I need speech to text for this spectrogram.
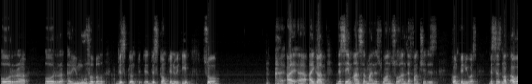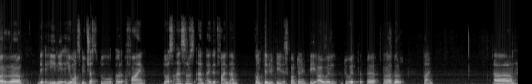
or uh, or removable discont discontinuity. So I, uh, I got the same answer minus 1 so and the function is continuous. This is not our uh, he he wants me just to uh, find those answers and I did find them. Continuity discontinuity I will do it uh, another time. Um,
